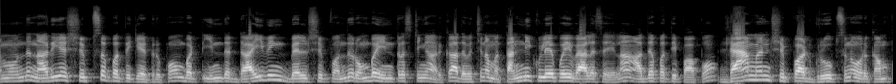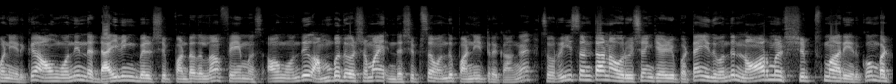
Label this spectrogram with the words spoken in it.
நம்ம வந்து நிறைய ஷிப்ஸை பற்றி கேட்டிருப்போம் பட் இந்த டைவிங் பெல் ஷிப் வந்து ரொம்ப இன்ட்ரெஸ்டிங்காக இருக்குது அதை வச்சு நம்ம தண்ணிக்குள்ளேயே போய் வேலை செய்யலாம். அதை பற்றி பார்ப்போம். டேம் அண்ட் ஷிப்பார்ட் குரூப்ஸ்னு ஒரு கம்பெனி இருக்குது அவங்க வந்து இந்த டைவிங் பெல் ஷிப் பண்ணுறதுலாம் ஃபேமஸ் அவங்க வந்து ஐம்பது வருஷமாக இந்த ஷிப்ஸை வந்து பண்ணிட்டு இருக்காங்க. ஸோ ரீசெண்டாக நான் ஒரு விஷயம் கேள்விப்பட்டேன். இது வந்து நார்மல் ஷிப்ஸ் மாதிரி இருக்கும் பட்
